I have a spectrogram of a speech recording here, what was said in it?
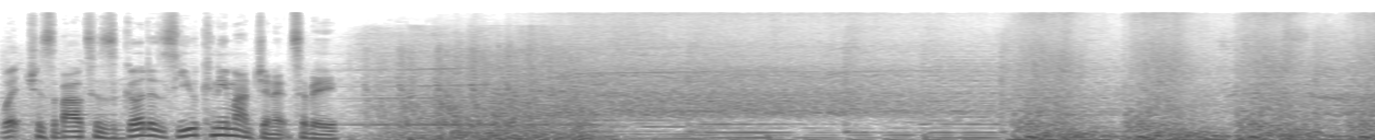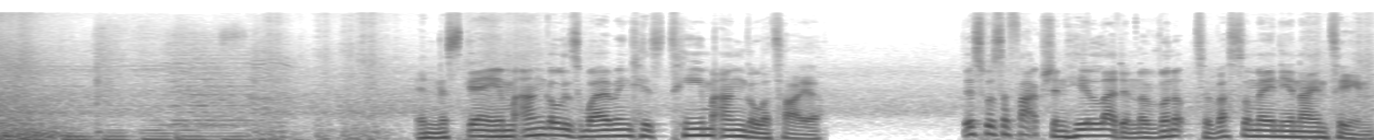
which is about as good as you can imagine it to be. In this game, Angle is wearing his Team Angle attire. This was a faction he led in the run up to WrestleMania 19.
